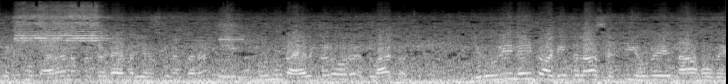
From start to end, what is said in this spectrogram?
112 ਨੰਬਰ ਸਾਡਾ ਐਮਰਜੈਂਸੀ ਨੰਬਰ ਹੈ, ਉਹਨੂੰ ਡਾਇਲ ਕਰੋ ਔਰ ਇਤਲਾਹ ਕਰੋ। ਜ਼ਰੂਰੀ ਨਹੀਂ ਤੁਹਾਡੀ ਇਤਲਾਹ ਸੱਚੀ ਹੋਵੇ, ਨਾ ਹੋਵੇ,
